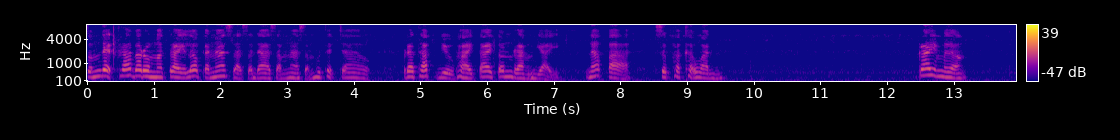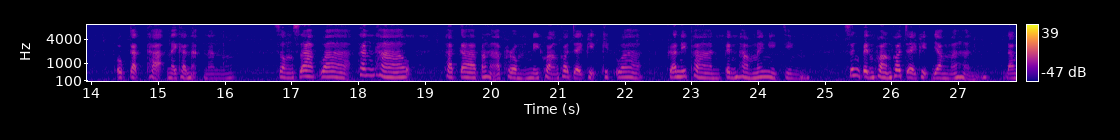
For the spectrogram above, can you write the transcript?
สมเด็จพระบรมไตรโลกนาถศาสดาสัมมาสัมพุทธเจ้า ประทับอยู่ภายใต้ต้นรังใหญ่ณป่าสุภควัน ใกล้เมืองอกัตถะในขณะนั้น ทรงทราบว่าท่านเท้าภากาปหาพรหมมีความเข้าใจผิดคิดว่า พระนิพพานเป็นธรรมไม่มีจริง ซึ่งเป็นความเข้าใจผิดอย่างมหันต์ดัง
